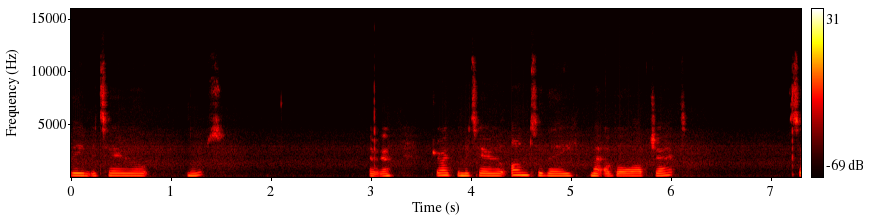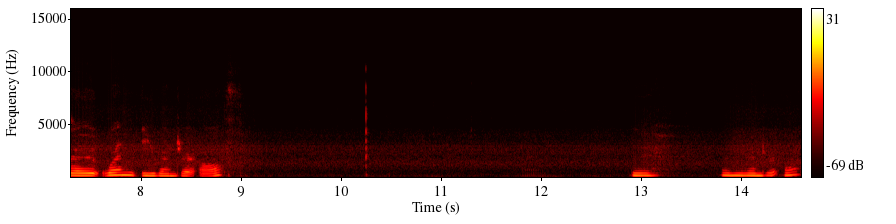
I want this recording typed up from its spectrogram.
the material. Oops. There we go. Drag the material onto the metaball object. So when you render it off, the when you render it off,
